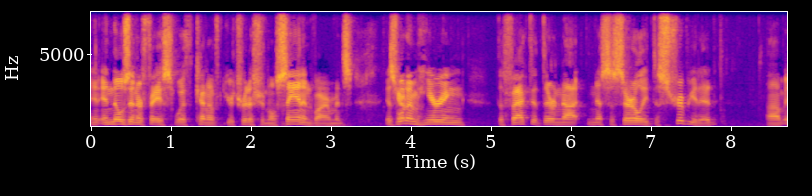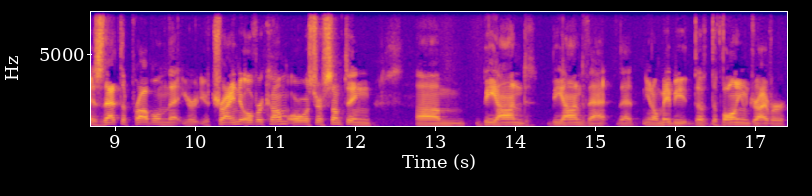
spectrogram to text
and, and, those interface with kind of your traditional SAN environments. Is what I'm hearing. The fact that they're not necessarily distributed, um, is that the problem that you're you're trying to overcome, or was there something um, beyond beyond that that you know maybe the the volume driver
